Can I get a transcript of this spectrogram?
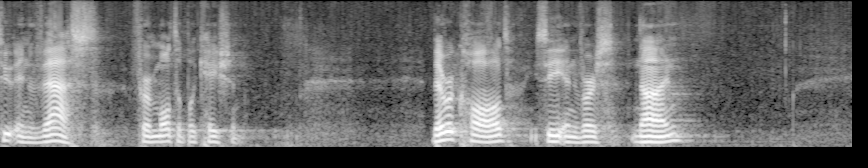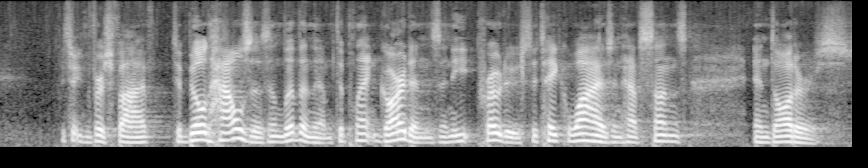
to invest for multiplication. They were called, you see in verse 9, in verse 5, to build houses and live in them, to plant gardens and eat produce, to take wives and have sons and daughters.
